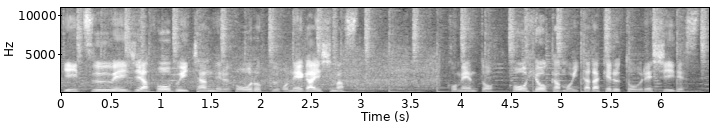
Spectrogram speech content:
D2 エイジア 4V チャンネル登録お願いします。コメント高評価もいただけると嬉しいです。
